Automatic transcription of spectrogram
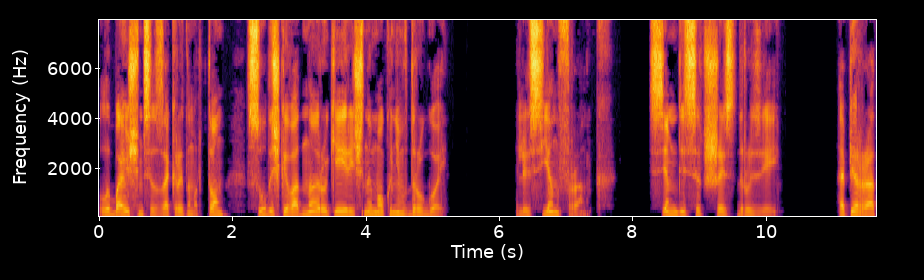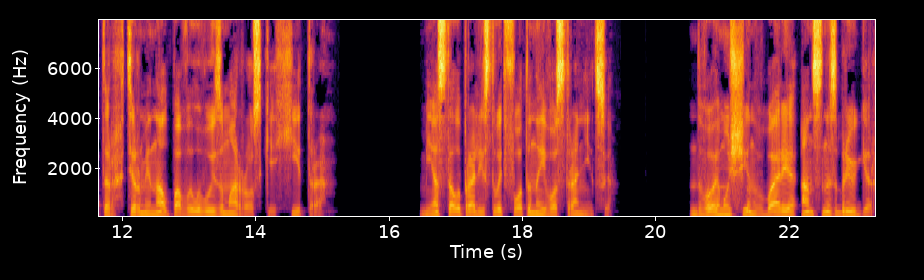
улыбающимся с закрытым ртом, с удочкой в одной руке и речным окунем в другой. Люсьен Франк. 76 друзей. Оператор, терминал по вылову и заморозке, хитро. Мия стала пролистывать фото на его странице. Двое мужчин в баре «Анснес Брюгер»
